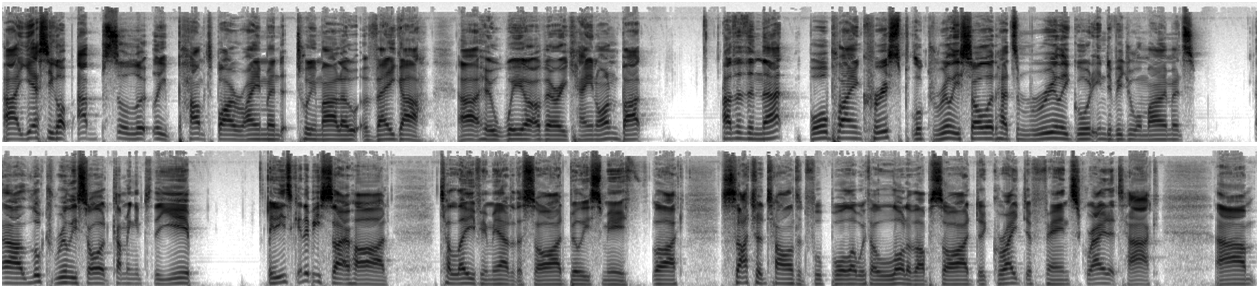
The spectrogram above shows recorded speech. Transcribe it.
uh, yes, he got absolutely pumped by Raymond Tuaimalo-Vaega, uh, who we are very keen on, but other than that, ball playing crisp, looked really solid, had some really good individual moments, uh, looked really solid coming into the year. It is going to be so hard to leave him out of the side, Billy Smith. Like, such a talented footballer with a lot of upside, great defense, great attack. Um,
